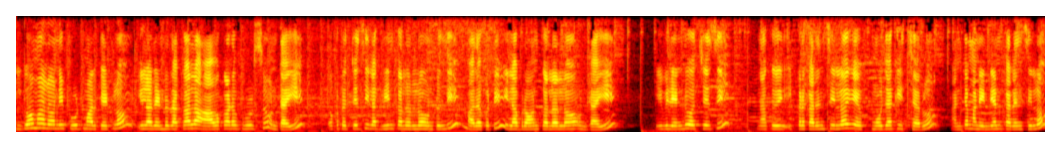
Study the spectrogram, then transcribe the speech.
కిగోమాలోని ఫ్రూట్ మార్కెట్లో ఇలా రెండు రకాల ఆవకాడో ఫ్రూట్స్ ఉంటాయి. ఒకటి వచ్చేసి ఇలా గ్రీన్ కలర్లో ఉంటుంది. మరొకటి ఇలా బ్రౌన్ కలర్లో ఉంటాయి. ఇవి రెండు వచ్చేసి నాకు ఇక్కడ కరెన్సీలో మోజాకి ఇచ్చారు. అంటే మన ఇండియన్ కరెన్సీలో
